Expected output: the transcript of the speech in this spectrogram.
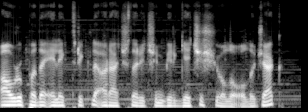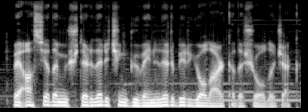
Avrupa'da elektrikli araçlar için bir geçiş yolu olacak ve Asya'da müşteriler için güvenilir bir yol arkadaşı olacak.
